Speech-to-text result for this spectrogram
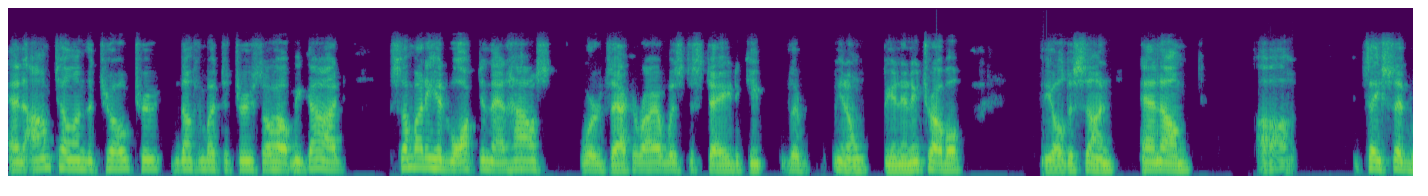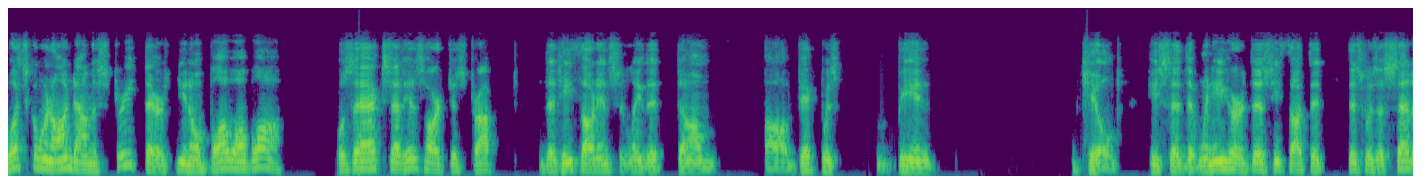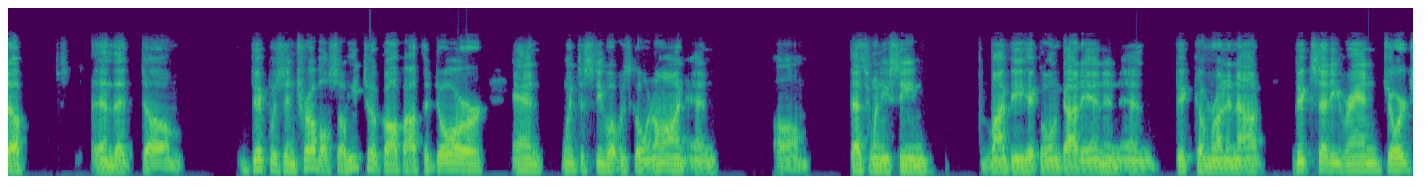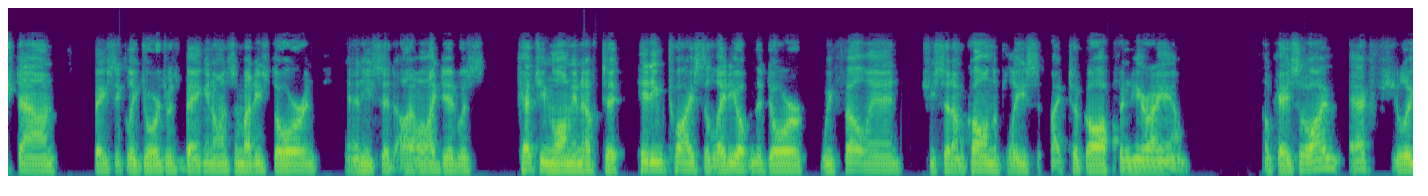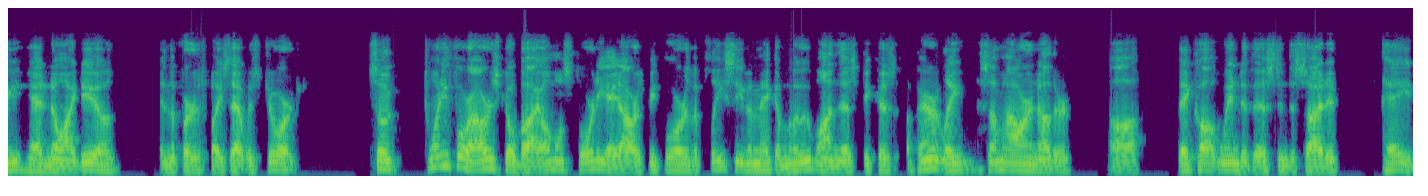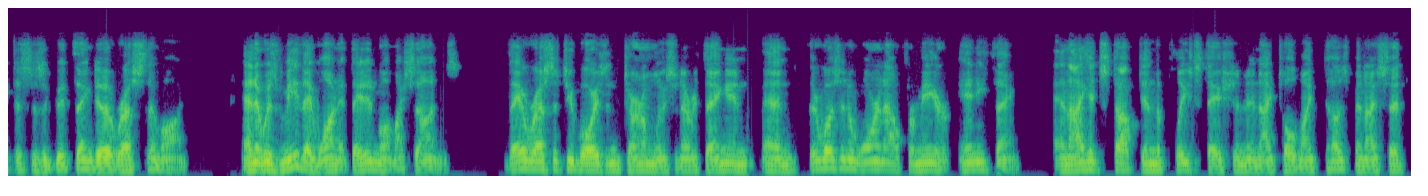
And I'm telling the truth, nothing but the truth, so help me God. Somebody had walked in that house where Zachariah was to stay to keep the, you know, be in any trouble, the oldest son. And um, uh, they said, What's going on down the street there? You know, blah, blah, blah. Well, Zach said his heart just dropped that he thought instantly that um, uh, Vic was being killed. He said that when he heard this, he thought that this was a setup and that um, Vic was in trouble. So he took off out the door and went to see what was going on. And um, that's when he seen my vehicle and got in, and and Vic come running out. Vic said he ran George down. Basically, George was banging on somebody's door, and and he said all I did was catch him long enough to hit him twice. The lady opened the door. We fell in. She said, "I'm calling the police." I took off, and here I am. Okay, so I actually had no idea in the first place that was George. So 24 hours go by, almost 48 hours before the police even make a move on this because apparently, somehow or another, uh, they caught wind of this and decided, hey, this is a good thing to arrest them on. And it was me they wanted. They didn't want my sons. They arrested two boys and turned them loose and everything. And, and there wasn't a warrant out for me or anything. And I had stopped in the police station and I told my husband, I said,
